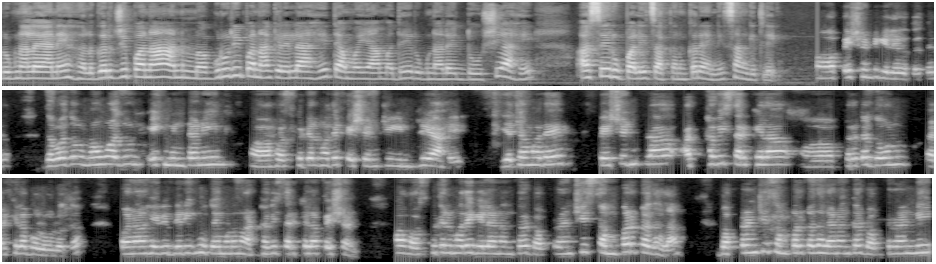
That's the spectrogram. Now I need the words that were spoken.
रुग्णालयाने हलगर्जीपणा आणि मगरुरीपणा केलेला आहे. त्यामुळे यामध्ये रुग्णालय दोषी आहे असे रुपाली चाकणकर यांनी सांगितले. पेशंट गेले होते. तर जवळजवळ नऊ वाजून एक मिनिटांनी हॉस्पिटलमध्ये पेशंटची एंट्री आहे. याच्यामध्ये पेशंटला अठ्ठावीस तारखेला खरं तर दोन तारखेला बोलवलं होतं. पण हेवी ब्लिडिंग होतंय म्हणून अठ्ठावीस तारखेला पेशंट हा हॉस्पिटलमध्ये गेल्यानंतर डॉक्टरांशी संपर्क झाला. डॉक्टरांशी संपर्क झाल्यानंतर डॉक्टरांनी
